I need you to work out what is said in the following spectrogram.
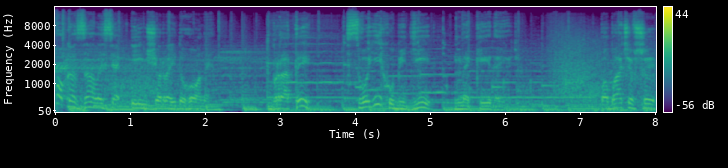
показалися інші райдугони. Брати своїх у біді не кидають. Побачивши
